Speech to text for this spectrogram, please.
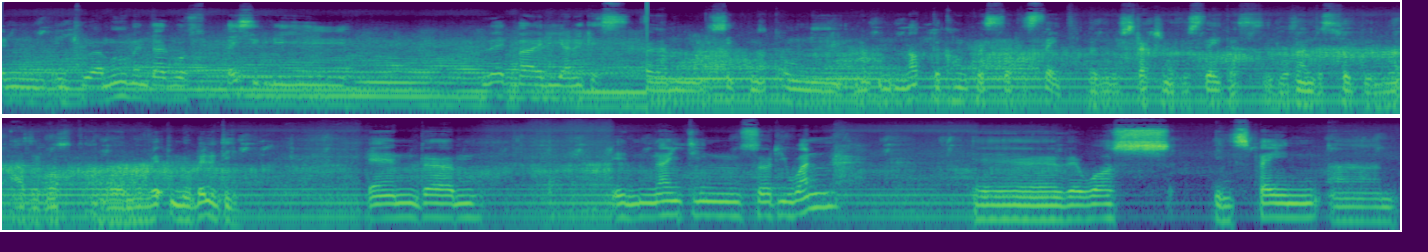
in, into a movement that was basically led by the anarchists. Um, seek not only not the conquest of the state, but the destruction of the state as it was understood in, as it was under nobi- nobility. And um, in 1931, uh, there was in Spain um,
